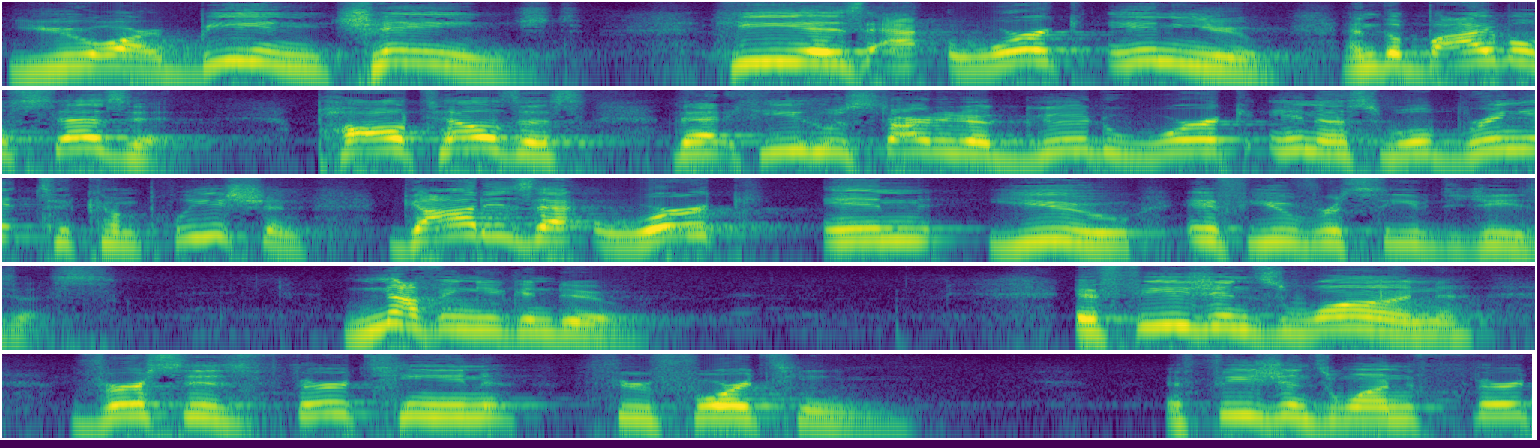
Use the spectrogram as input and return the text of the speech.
you are being changed. He is at work in you. And the Bible says it. Paul tells us that he who started a good work in us will bring it to completion. God is at work in you if you've received Jesus. Nothing you can do. Ephesians 1, verses 13 through 14. Ephesians 1, thir-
